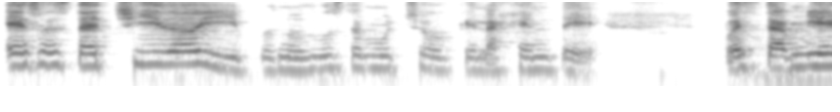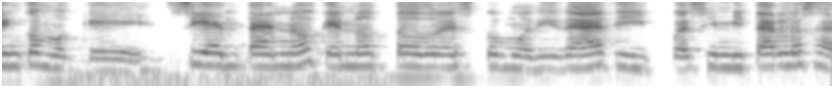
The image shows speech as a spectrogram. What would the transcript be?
eso está chido y pues nos gusta mucho que la gente pues también como que sientan, ¿no? Que no todo es comodidad y pues invitarlos a,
